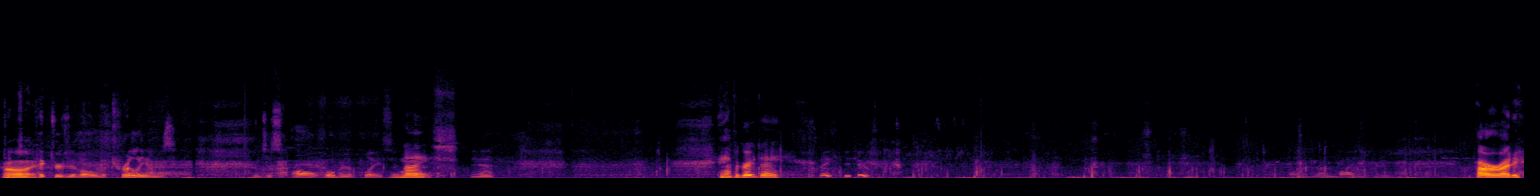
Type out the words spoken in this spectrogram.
take Oh. some pictures of all the trilliums. They're just all over the place. Nice. Yeah. Hey, have a great day. Thanks, you too. Alrighty.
